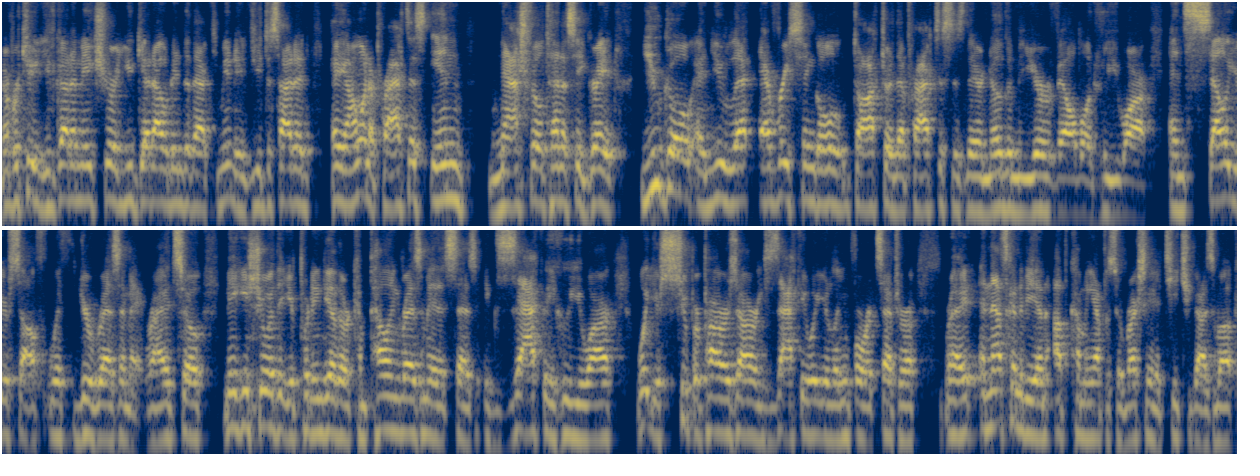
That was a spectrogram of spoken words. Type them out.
Number two, you've got to make sure you get out into that community. If you decided, hey, I want to practice in Nashville, Tennessee, great. You go and you let every single doctor that practices there know them that you're available and who you are and sell yourself with your resume, right? So making sure that you're putting together a compelling resume that says exactly who you are, what your superpowers are, exactly what you're looking for, et cetera, right? And that's going to be an upcoming episode. We're actually going to teach you guys about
